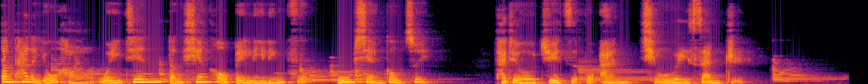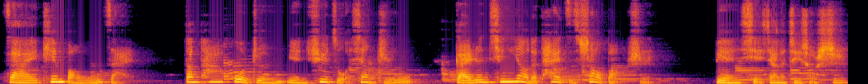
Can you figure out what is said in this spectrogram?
当他的友好韦坚等先后被李林甫诬陷构罪，他就惧子不安，求为散职。在天宝五载，当他获准免去左相职务，改任清要的太子少保时，便写下了这首诗。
